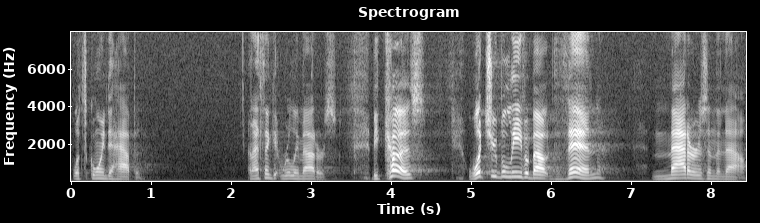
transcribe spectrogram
what's going to happen. And I think it really matters because what you believe about then matters in the now.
